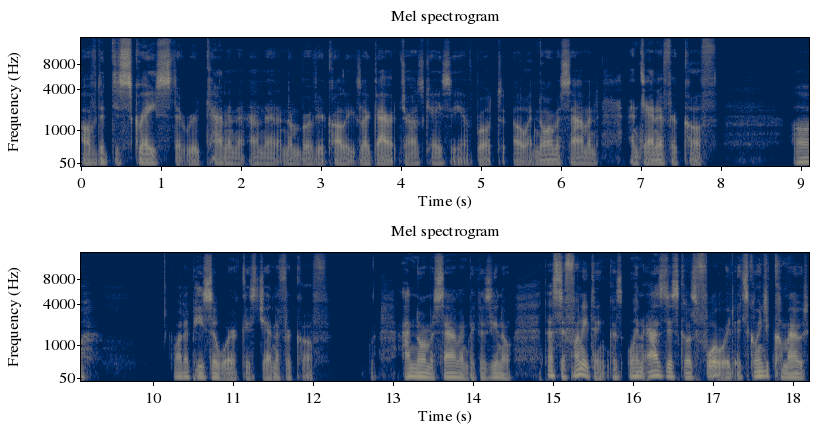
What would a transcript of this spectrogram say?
of the disgrace that Ruth Cannon and a number of your colleagues like Garrett Charles Casey have brought to, oh, and Norma Salmon and Jennifer Cuff. Oh, what a piece of work is Jennifer Cuff and Norma Salmon because you know that's the funny thing because when as this goes forward it's going to come out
